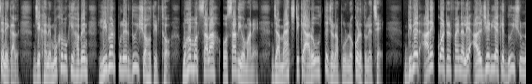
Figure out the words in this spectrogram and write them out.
সেনেগাল, যেখানে মুখোমুখি হবেন লিভারপুলের দুই সহতীর্থ, মোহাম্মদ সালাহ ও সাদিও মানে যা ম্যাচটিকে আরও উত্তেজনাপূর্ণ করে তুলেছে। দিনের আরেক কোয়ার্টার ফাইনালে আলজেরিয়াকে দুই শূন্য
